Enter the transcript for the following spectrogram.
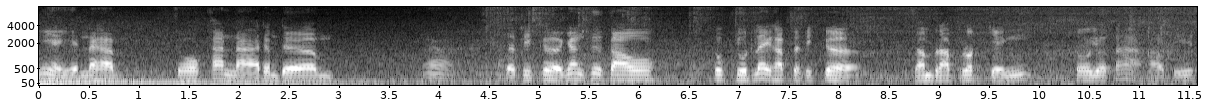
นี่ให้เห็นนะครับ โชว์ขั้นหนาเดิมๆอ่าสติกเกอร์ยังคือเก่าทุกจุดเลยครับสติกเกอร์สำหรับรถเก๋งโตโยต้าอัลติส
